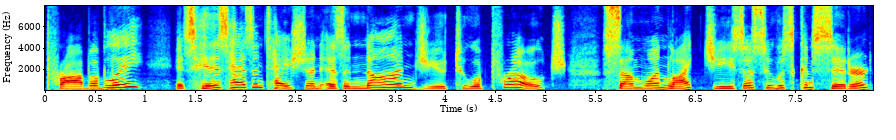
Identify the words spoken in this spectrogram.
Probably it's his hesitation as a non Jew to approach someone like Jesus, who was considered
